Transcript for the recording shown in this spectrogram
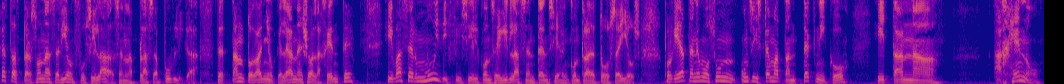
estas personas serían fusiladas en la plaza pública de tanto daño que le han hecho a la gente y va a ser muy difícil conseguir la sentencia en contra de todos ellos, porque ya tenemos un, un sistema tan técnico y tan ah, ajeno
